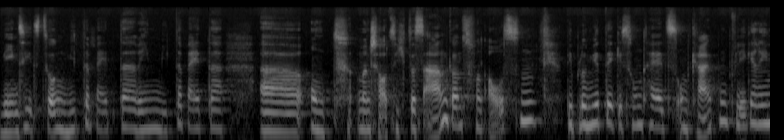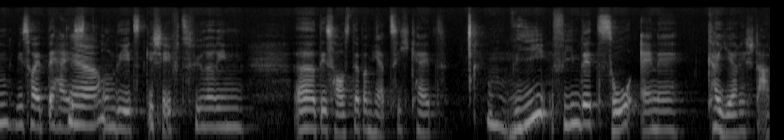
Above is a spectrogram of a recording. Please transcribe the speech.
Wenn Sie jetzt sagen Mitarbeiterin, Mitarbeiter und man schaut sich das an, ganz von außen, diplomierte Gesundheits- und Krankenpflegerin, wie es heute heißt, ja. und jetzt Geschäftsführerin äh, des Haus der Barmherzigkeit. Mhm. Wie findet so eine Karriere statt?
